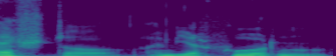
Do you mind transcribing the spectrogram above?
Hechter im Jahr vorn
